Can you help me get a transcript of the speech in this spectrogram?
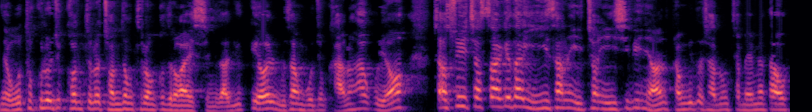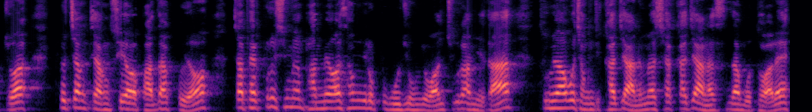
네, 오토 클로즈 컨트롤 전동 트렁크 들어가 있습니다. 6개월 무상 보증 가능하고요. 자, 수위차 싸게다 이사는 2022년 경기도 자동차 매매 사업주와 표창장 수여 받았고요. 자, 100% 신면 판매와 성의 높은 고지 공개 원칙으로 합니다. 투명하고 정직하지 않으면 시작하지 않았습니다. 모토 아래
